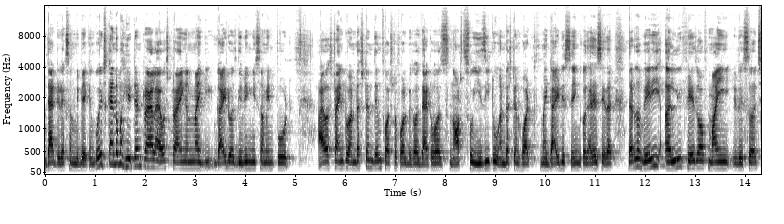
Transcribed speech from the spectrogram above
that direction maybe i can go. It's kind of a hit and trial. I was trying and my guide was giving me some input. I was trying to understand them first of all because that was not so easy to understand what my guide is saying because as i say that that was a very early phase of my research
